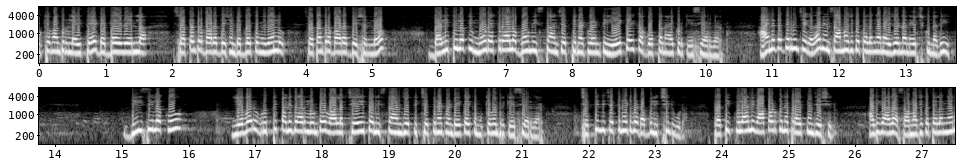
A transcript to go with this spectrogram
ముఖ్యమంత్రులు అయితే డెబ్బై ఐదేళ్ళ స్వతంత్ర భారతదేశం డెబ్బై తొమ్మిదేళ్ళు స్వతంత్ర భారతదేశంలో దళితులకి మూడు ఎకరాల భూమి ఇస్తా అని చెప్పినటువంటి ఏకైక గొప్ప నాయకుడు కేసీఆర్ గారు. ఆయన దగ్గర నుంచే కదా నేను సామాజిక తెలంగాణ ఎజెండా నేర్చుకున్నది. బీసీలకు ఎవరు వృత్తి పనిదారులు ఉంటే వాళ్ళకి చేయుతనిస్తా అని చెప్పి చెప్పినటువంటి ఏకైక ముఖ్యమంత్రి కేసీఆర్ గారు. చెప్పింది చెప్పినట్టుగా డబ్బులు ఇచ్చిండు కూడా. ప్రతి కులాన్ని కాపాడుకునే ప్రయత్నం చేసిండు. అది కాదా సామాజిక తెలంగాణ?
